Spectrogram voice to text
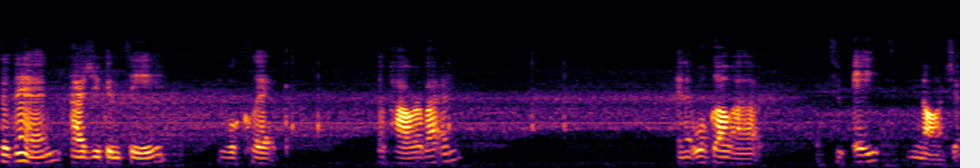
So then, as you can see, you will click the power button and it will go up to eight notches.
